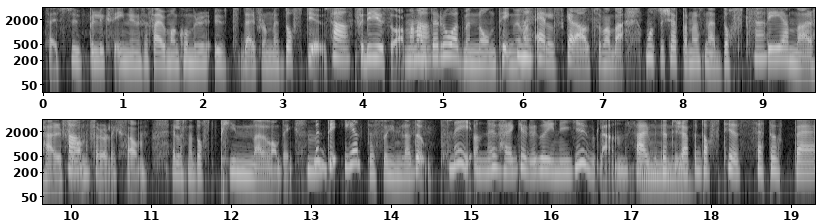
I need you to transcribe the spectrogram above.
så här, superlyxiga inredningsaffärer och man kommer ut därifrån med ett doftljus. Ja. För det är ju så, man har Ja. inte råd med någonting men man Nej. älskar allt så man bara måste köpa några såna här doftstenar härifrån för att liksom, eller såna doftpinnar eller någonting. Mm. Men det är inte så himla dumt. Nej, och nu herregud, vi går in i julen. Så här, Vill du inte Mm. köpa doftljus, sätta upp eh,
